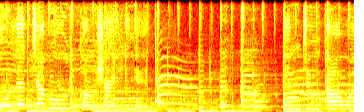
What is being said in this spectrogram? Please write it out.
Oh, let your moon come shining in into our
